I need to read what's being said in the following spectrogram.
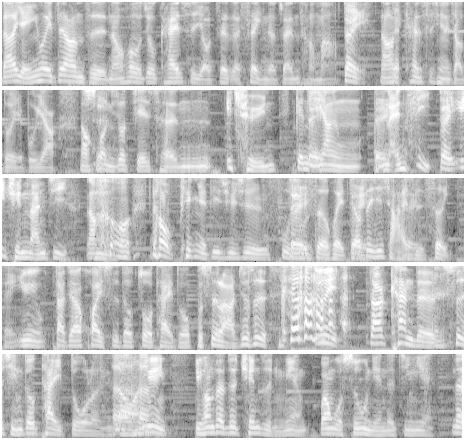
然后也因为这样子，然后就开始有这个摄影的专长嘛。对，然后看事情的角度也不一样。然后你就结成一群跟你一样难记，对，一群难记。然后 到偏远地区去付出社会，教这些小孩子摄影。对，因为大家坏事都做太多，不是啦，就是因为大家看的事情都太多了，你知道吗？因为。比方在这圈子里面，关我十五年的经验，那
